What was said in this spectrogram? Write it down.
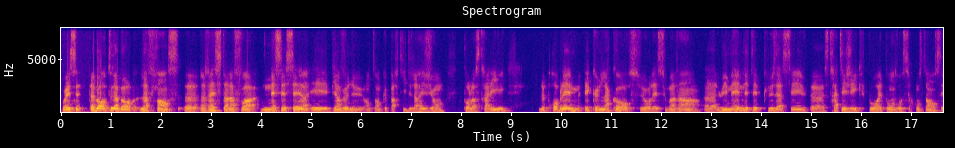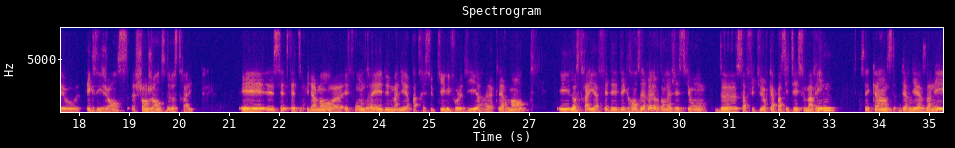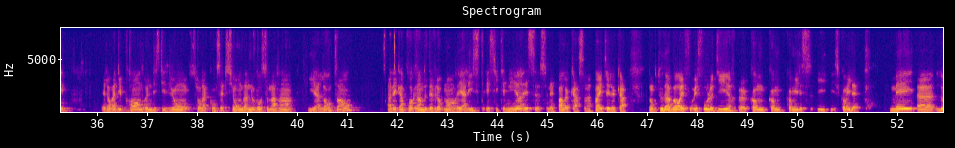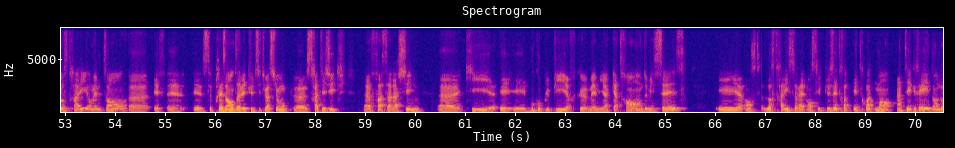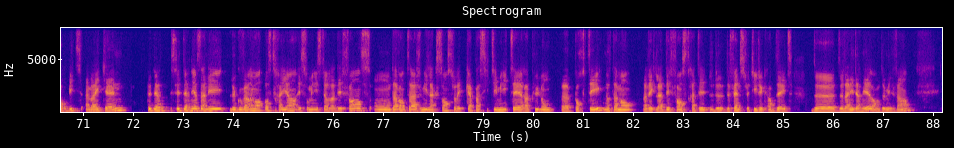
Oui, c'est d'abord, tout d'abord, la France euh, reste à la fois nécessaire et bienvenue en tant que partie de la région pour l'Australie. Le problème est que l'accord sur les sous-marins euh, lui-même n'était plus assez euh, stratégique pour répondre aux circonstances et aux exigences changeantes de l'Australie. Et c'est finalement effondré d'une manière pas très subtile, il faut le dire clairement. Et l'Australie a fait des, des grandes erreurs dans la gestion de sa future capacité sous-marine ces 15 dernières années. Elle aurait dû prendre une décision sur la conception d'un nouveau sous-marin il y a longtemps, avec un programme de développement réaliste et s'y tenir, et ce, n'est pas le cas, ce n'a pas été le cas. Donc tout d'abord, il faut, le dire euh, comme il est. Mais euh, l'Australie, en même temps, euh, se présente avec une situation stratégique face à la Chine qui est, beaucoup plus pire que même il y a quatre ans, en 2016 et euh, l'Australie serait ainsi plus étroitement intégrée dans l'orbite américaine. Ces dernières années, le gouvernement australien et son ministère de la Défense ont davantage mis l'accent sur les capacités militaires à plus longue euh, portée, notamment avec la Defense, Strategic Update de, de l'année dernière, en 2020.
